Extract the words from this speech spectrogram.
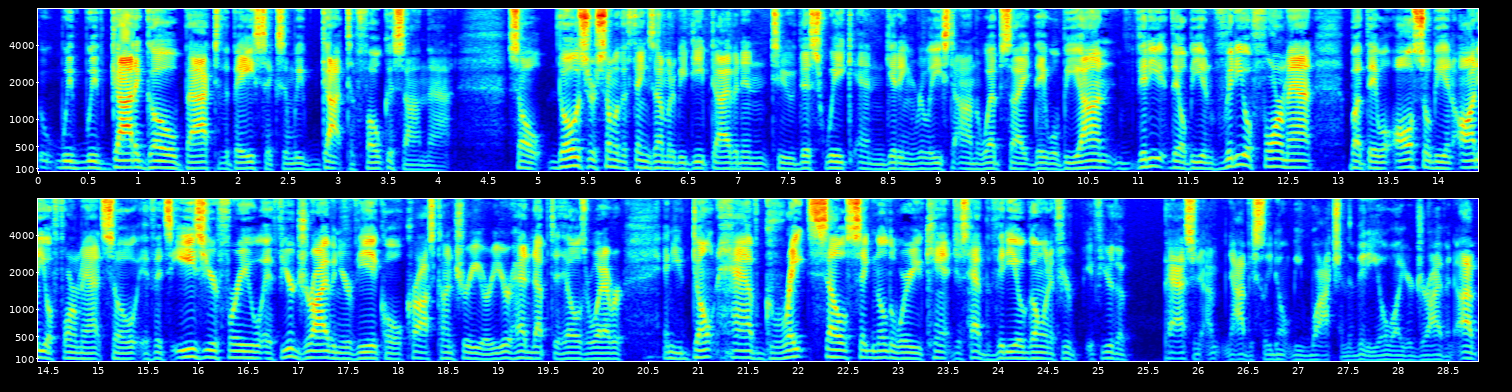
We've we've got to go back to the basics, and we've got to focus on that. So those are some of the things I'm going to be deep diving into this week and getting released on the website. They will be on video. They'll be in video format, but they will also be in audio format. So if it's easier for you, if you're driving your vehicle cross country or you're headed up to hills or whatever, and you don't have great cell signal to where you can't just have the video going, if you're if you're the passenger, obviously don't be watching the video while you're driving. Uh,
